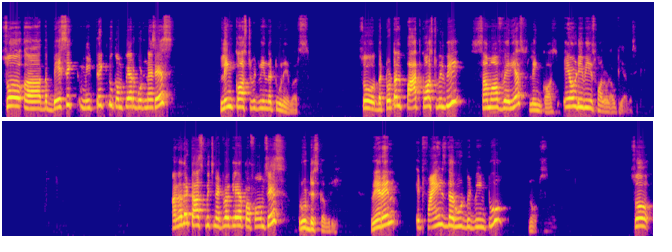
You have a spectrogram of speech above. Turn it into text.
so uh, the basic metric to compare goodness is link cost between the two neighbors. So the total path cost will be sum of various link costs. AODV is followed out here basically. Another task which network layer performs is route discovery, wherein it finds the route between two nodes. So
